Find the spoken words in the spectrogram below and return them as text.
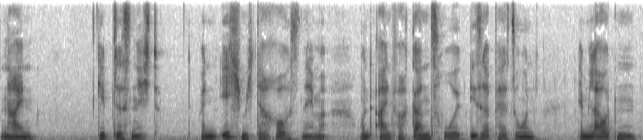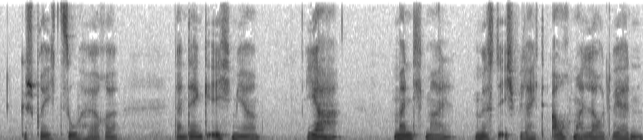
Nein, gibt es nicht. Wenn ich mich da rausnehme und einfach ganz ruhig dieser Person im lauten Gespräch zuhöre, dann denke ich mir, ja, manchmal müsste ich vielleicht auch mal laut werden,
